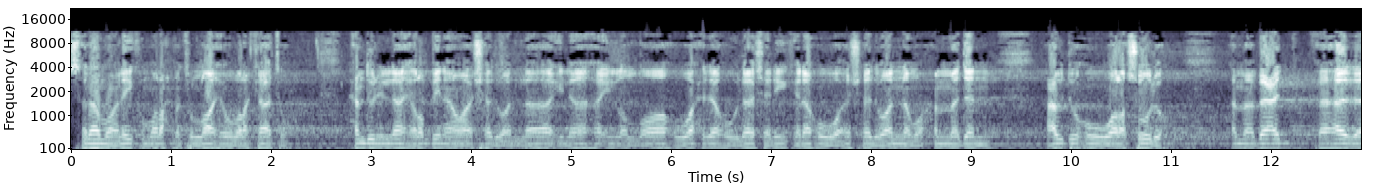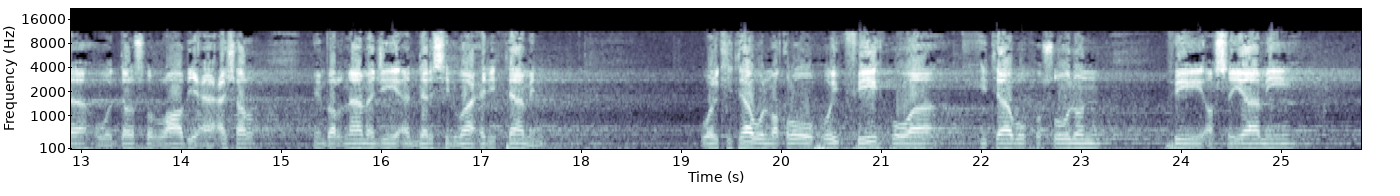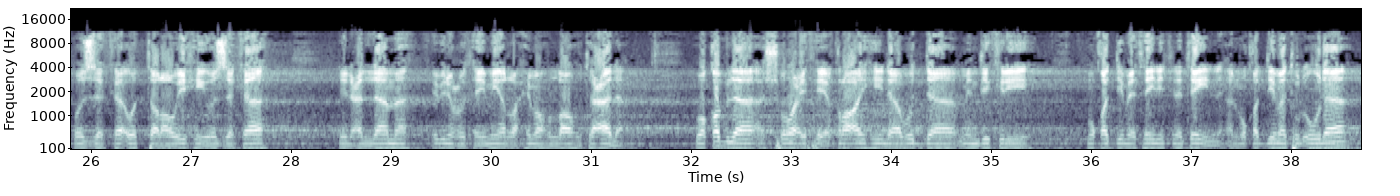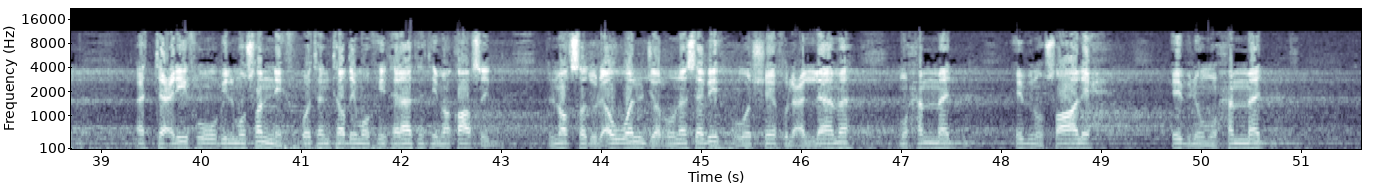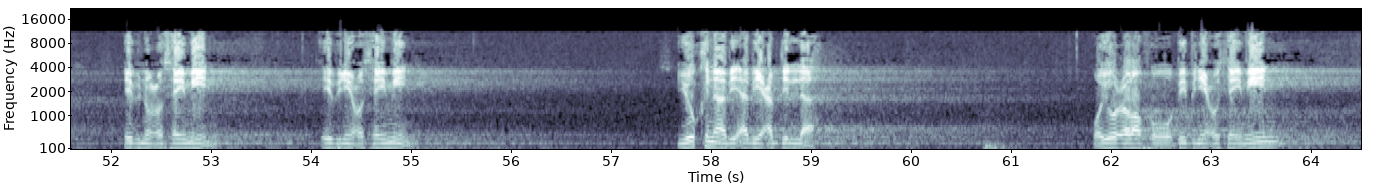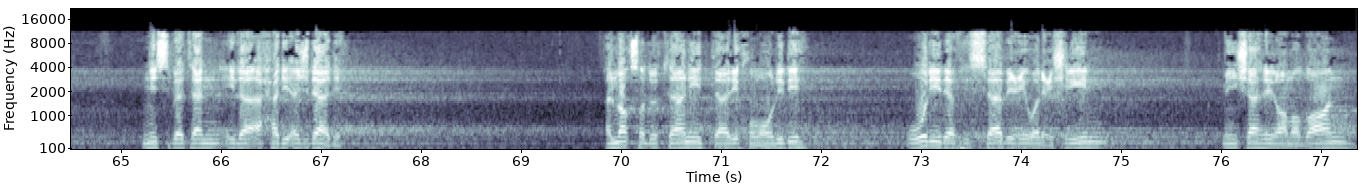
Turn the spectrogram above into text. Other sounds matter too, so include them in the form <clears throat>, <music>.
السلام عليكم ورحمة الله وبركاته. الحمد لله ربنا وأشهد أن لا إله إلا الله وحده لا شريك له وأشهد أن محمدا عبده ورسوله. أما بعد فهذا هو الدرس الرابع عشر من برنامج الدرس الواحد الثامن. والكتاب المقروء فيه هو كتاب فصول في الصيام والزكاة والتراويح والزكاة للعلامة ابن عثيمين رحمه الله تعالى. وقبل الشروع في إقرائه لا بد من ذكر مقدمتين اثنتين. المقدمة الأولى التعريف بالمصنف وتنتظم في ثلاثة مقاصد. المقصد الأول جر نسبه هو الشيخ العلامة محمد ابن صالح ابن محمد ابن عثيمين. ابن عثيمين. يكنى بأبي عبد الله ويعرف بابن عثيمين نسبة إلى أحد أجداده. المقصد الثاني تاريخ مولده ولد في السابع والعشرين من شهر رمضان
